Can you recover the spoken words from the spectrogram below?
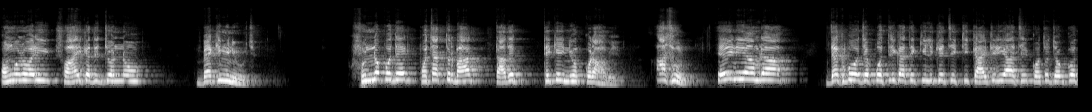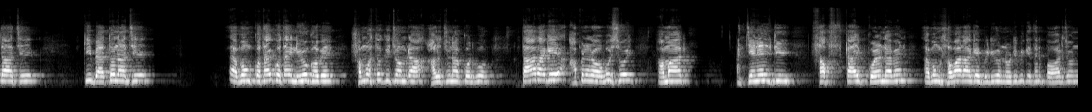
অঙ্গনওয়াড়ি সহায়িকাদের জন্য ব্যাকিং নিউজ। শূন্য পদের পঁচাত্তর ভাগ তাদের থেকেই নিয়োগ করা হবে। আসুন, এই নিয়ে আমরা দেখব যে পত্রিকাতে কী লিখেছে, কী ক্রাইটেরিয়া আছে, কত যোগ্যতা আছে, কী বেতন আছে এবং কোথায় কোথায় নিয়োগ হবে, সমস্ত কিছু আমরা আলোচনা করব। তার আগে আপনারা অবশ্যই আমার চ্যানেলটি সাবস্ক্রাইব করে নেবেন এবং সবার আগে ভিডিও নোটিফিকেশান পাওয়ার জন্য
